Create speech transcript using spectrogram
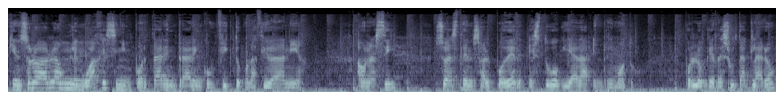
quien solo habla un lenguaje sin importar entrar en conflicto con la ciudadanía. Aún así, su ascenso al poder estuvo guiada en remoto, por lo que resulta claro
